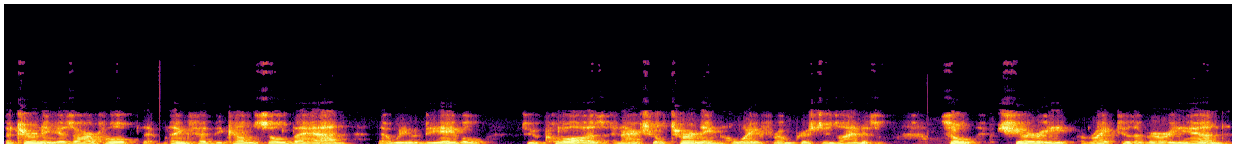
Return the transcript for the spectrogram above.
The turning is our hope that things had become so bad that we would be able to cause an actual turning away from Christian Zionism. So Sherry, right to the very end,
